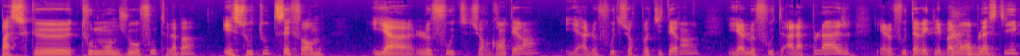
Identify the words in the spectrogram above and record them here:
parce que tout le monde joue au foot là-bas et sous toutes ses formes. Il y a le foot sur grand terrain, il y a le foot sur petit terrain, il y a le foot à la plage, il y a le foot avec les ballons en plastique,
